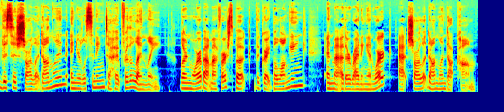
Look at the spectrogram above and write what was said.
This is Charlotte Donlon, and you're listening to Hope for the Lonely. Learn more about my first book, The Great Belonging, and my other writing and work at charlottedonlon.com.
